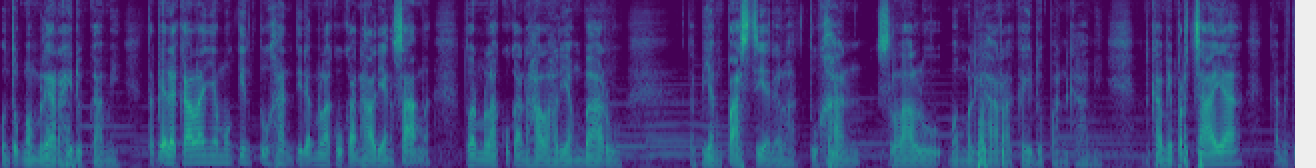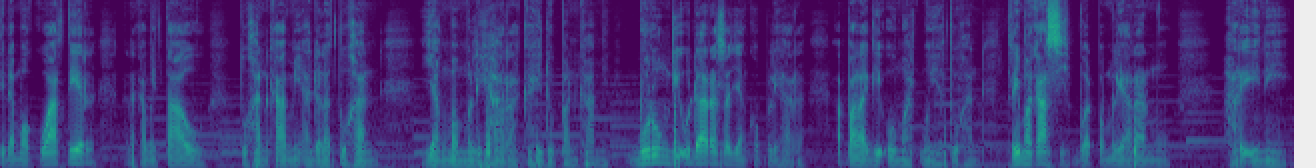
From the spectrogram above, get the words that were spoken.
untuk memelihara hidup kami. Tapi ada kalanya mungkin Tuhan tidak melakukan hal yang sama. Tuhan melakukan hal-hal yang baru. Tapi yang pasti adalah Tuhan selalu memelihara kehidupan kami. Kami percaya, kami tidak mau khawatir karena kami tahu Tuhan kami adalah Tuhan yang memelihara kehidupan kami. Burung di udara saja yang kau pelihara, apalagi umatmu ya Tuhan. Terima kasih buat pemeliharaanmu hari ini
